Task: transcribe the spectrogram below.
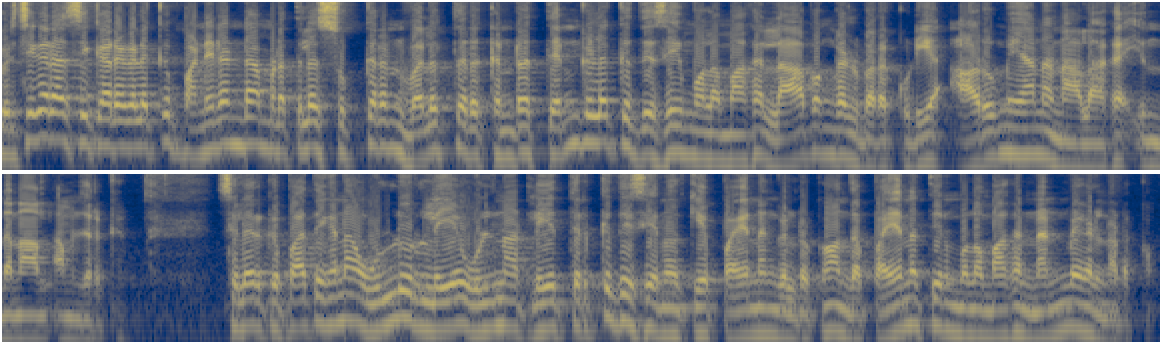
விருச்சிகராசிக்காரர்களுக்கு பன்னிரெண்டாம் இடத்துல சுக்கிரன் வலுத்து இருக்கின்ற தென்கிழக்கு திசை மூலமாக லாபங்கள் வரக்கூடிய அருமையான நாளாக இந்த நாள் அமைஞ்சிருக்கு. சிலருக்கு பார்த்தீங்கன்னா உள்ளூர்லேயே உள்நாட்டிலேயே தெற்கு திசை நோக்கிய பயணங்கள் இருக்கும். அந்த பயணத்தின் மூலமாக நன்மைகள் நடக்கும்.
